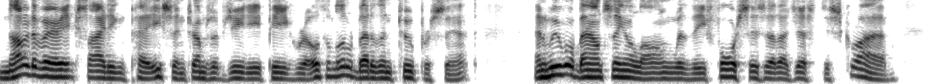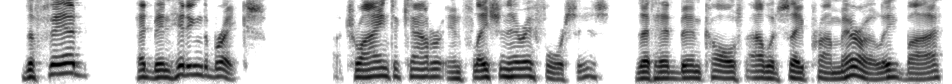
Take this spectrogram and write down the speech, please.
not at a very exciting pace in terms of GDP growth, a little better than 2%. And we were bouncing along with the forces that I just described. The Fed had been hitting the brakes Uh, trying to counter inflationary forces that had been caused, I would say, primarily by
